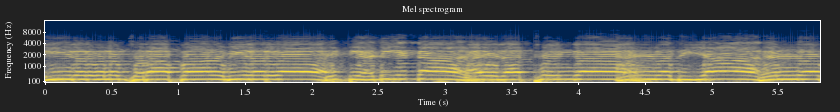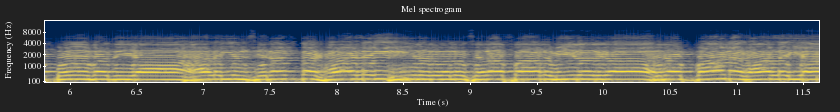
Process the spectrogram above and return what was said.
வீரர்களும் சிறப்பான வீரர்கள். சீட்டி அடியுங்க கை தட்டுங்க வெல்வது யார்? வெல்ல போவது யார்? காலையும் சிறந்த காலை வீரர்களும் சிறப்பான வீரர்கள். சிறப்பான காலையா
